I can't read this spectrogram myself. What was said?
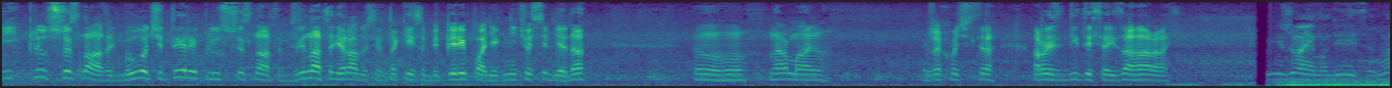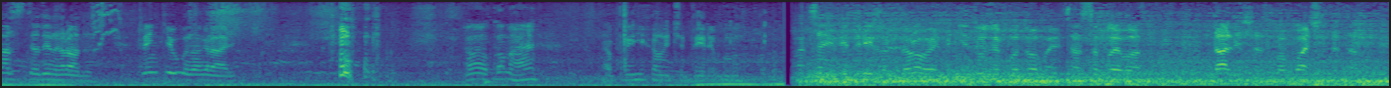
І плюс 16. Було 4, плюс 16. 12 градусів такий собі перепадік, нічого собі, да? Угу, нормально. Вже хочеться роздітися і загорати. Виїжджаємо, дивіться, 21 градус. 21 градус. Oh, com'è? А приїхали 4 було. Цей відрізок дороги мені дуже подобається, особливо далі зараз побачите там.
